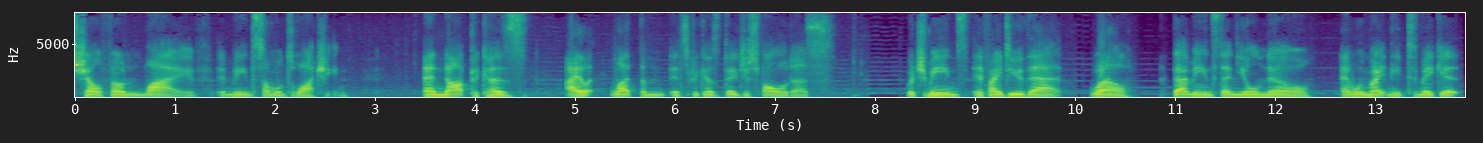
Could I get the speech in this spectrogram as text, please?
shell phone live, it means someone's watching. And not because I let them, it's because they just followed us. Which means if I do that, well, that means then you'll know, and we might need to make it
